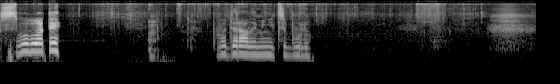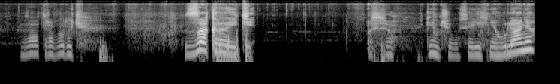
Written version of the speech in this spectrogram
Сволоти. Повидирали мені цибулю. Завтра будуть закриті. Все, кінчилося їхнє гуляння.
